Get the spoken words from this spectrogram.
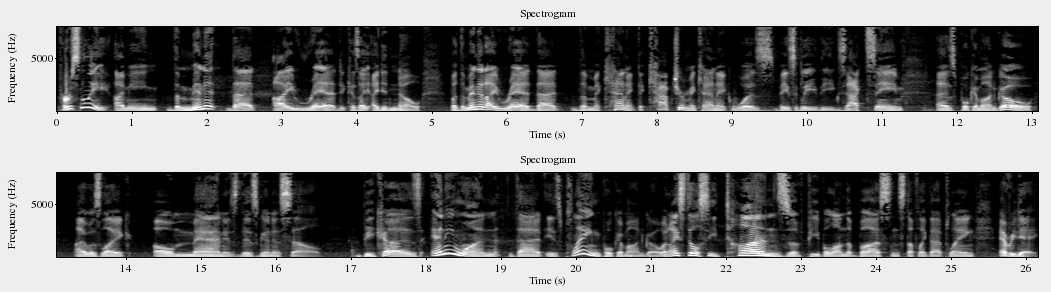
personally, I mean, the minute that I read, because I, I didn't know, but the minute I read that the mechanic, the capture mechanic, was basically the exact same as Pokemon Go, I was like, oh man, is this gonna sell? Because anyone that is playing Pokemon Go, and I still see tons of people on the bus and stuff like that playing every day.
